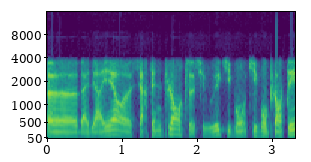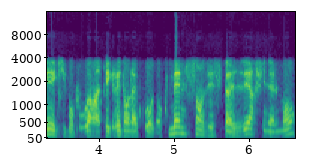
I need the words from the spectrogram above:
bah, derrière certaines plantes, si vous voulez, qui vont qui vont planter et qui vont pouvoir intégrer dans la cour. Donc même sans espace vert finalement,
